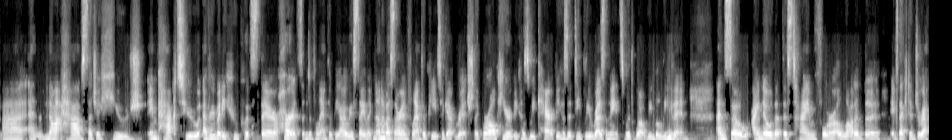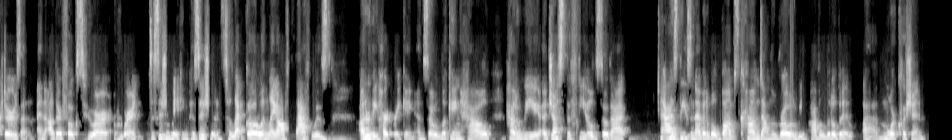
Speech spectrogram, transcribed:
uh, and not have such a huge impact to everybody who puts their hearts into philanthropy. I always say, like, none of us are in philanthropy to get rich. Like, we're all here because we care, because it deeply resonates with what we believe in. And so I know that this time for a lot of the executive directors and, and other folks who are who are in decision making positions to let go and lay off staff was utterly heartbreaking. And so looking how, how do we adjust the field so that as these inevitable bumps come down the road, we have a little bit uh, more cushion.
